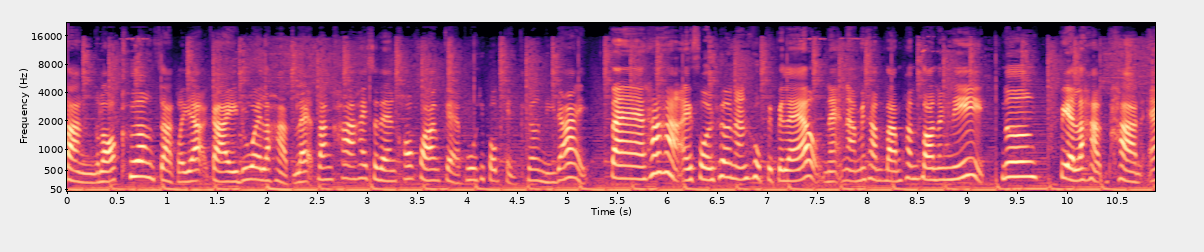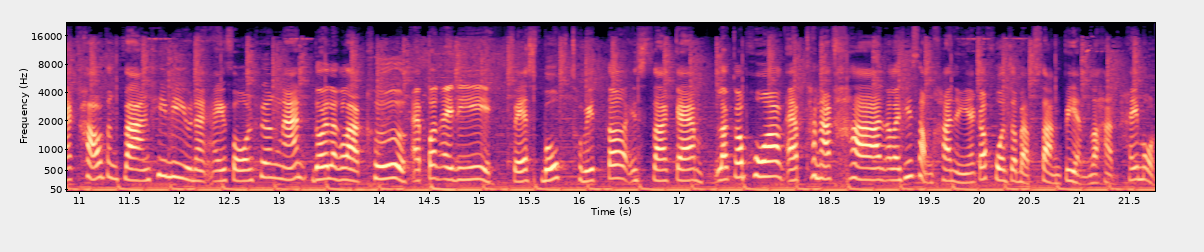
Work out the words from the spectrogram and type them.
สั่งล็อกเครื่องจากระยะไกลด้วยรหัส และตั้งค่าให้แสดงข้อความแก่ผู้ที่พบเห็นเครื่องนี้ได้ แต่ถ้าหาก iPhone เครื่องนั้นถูกปิดไปแล้ว แนะนำให้ทำตามขั้นตอนดังนี้ 1. เปลี่ยนรหัสผ่าน Account ต่างๆ ที่มีอยู่ใน iPhone เครื่องนั้น โดยหลักๆ คือ Apple ID Facebook Twitter Instagram แล้วก็พวกแอปธนาคารอะไรที่สำคัญอย่างเงี้ยก็ควรจะแบบสั่งเปลี่ยนรหัสให้หมด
